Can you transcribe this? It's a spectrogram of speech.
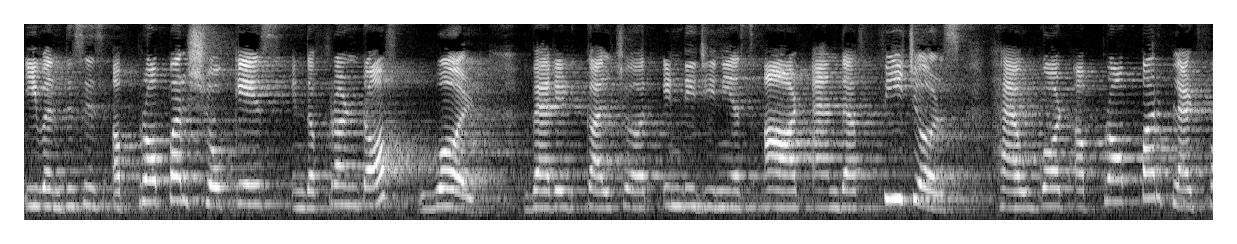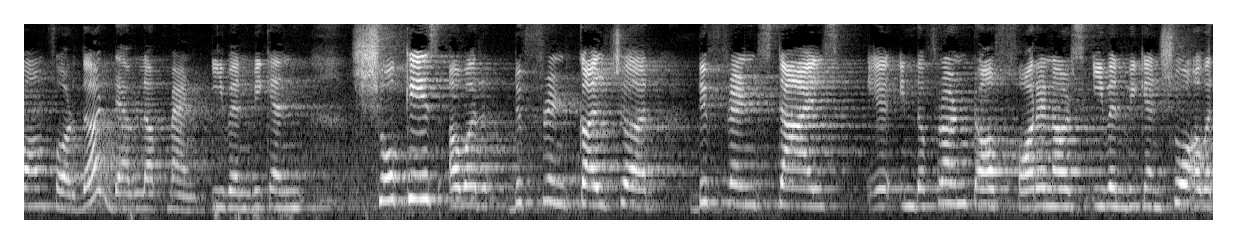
Even this is a proper showcase in the front of world. Varied culture, indigenous art and the features have got a proper platform for the development. Even we can showcase our different culture, different styles eh, in the front of foreigners. Even we can show our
